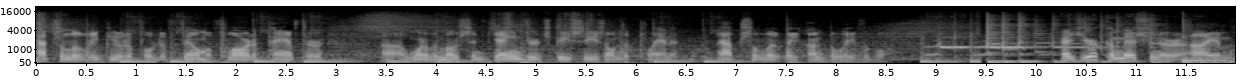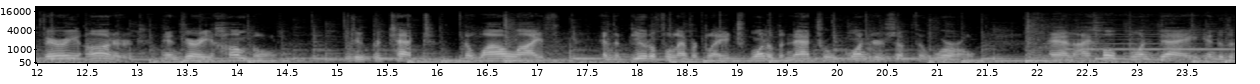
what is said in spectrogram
absolutely beautiful to film a Florida panther, uh, one of the most endangered species on the planet. Absolutely unbelievable. As your commissioner, I am very honored and very humble to protect the wildlife and the beautiful Everglades, one of the natural wonders of the world. And I hope one day into the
